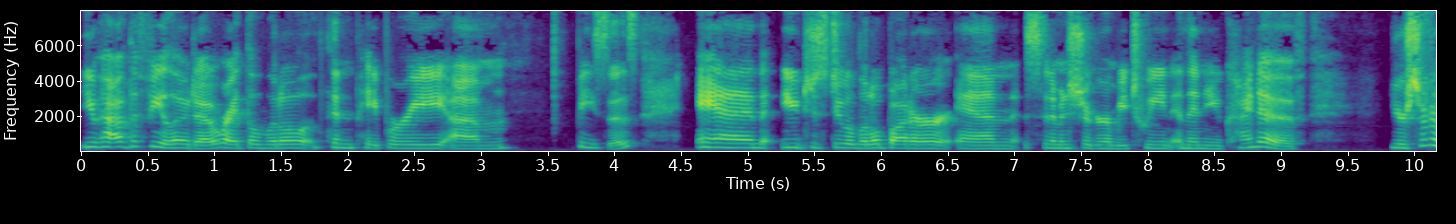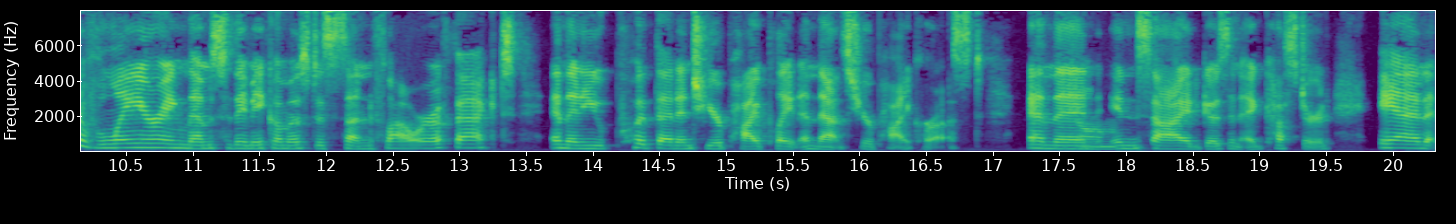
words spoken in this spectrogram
you have the phyllo dough, right? The little thin papery um, pieces, and you just do a little butter and cinnamon sugar in between, and then you kind of you're sort of layering them so they make almost a sunflower effect. And then you put that into your pie plate, and that's your pie crust and then inside goes an egg custard. And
